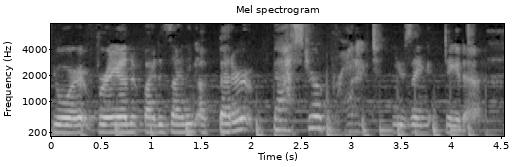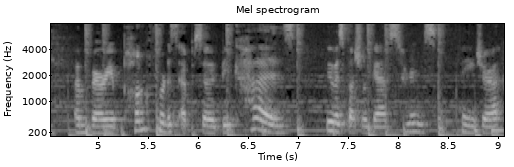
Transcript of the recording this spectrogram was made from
your brand by designing a better, faster product using data. I'm very pumped for this episode because we have a special guest. Her name is Phaedra,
